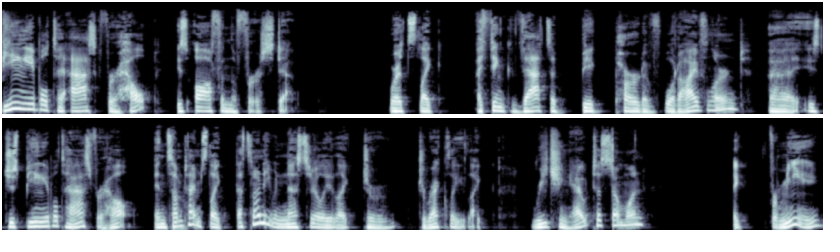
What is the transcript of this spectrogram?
being able to ask for help is often the first step. Where it's like I think that's a big part of what I've learned uh, is just being able to ask for help. And sometimes like that's not even necessarily like dir- directly like reaching out to someone. Like for me,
